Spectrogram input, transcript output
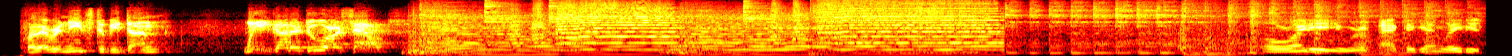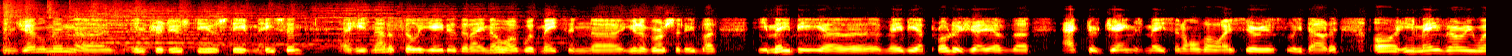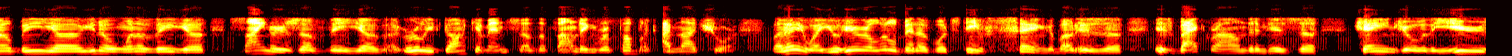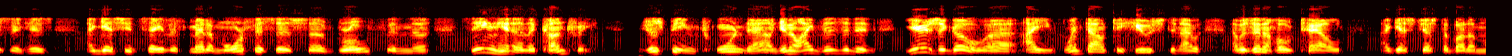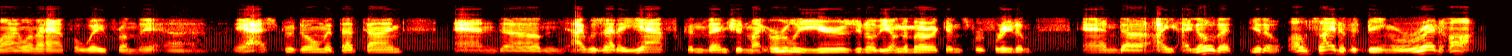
Whatever needs to be done, we gotta do ourselves. All righty, we're back again, ladies and gentlemen. Uh, introduced to you Steve Mason. Uh, he's not affiliated that I know of with Mason uh, University, but he may be uh, maybe a protege of uh, actor James Mason, although I seriously doubt it. Or he may very well be, uh, you know, one of the uh, signers of the uh, early documents of the founding republic. I'm not sure. But anyway, you hear a little bit of what Steve's saying about his uh, his background and his uh, change over the years and his, I guess you'd say, this metamorphosis of growth and uh, seeing uh, the country just being torn down. You know, I visited years ago. Uh, I went down to Houston. I, I was in a hotel, I guess, just about a mile and a half away from the uh, the Astrodome at that time, and um, I was at a YAF convention. My early years, you know, the Young Americans for Freedom, and uh, I, I know that you know, outside of it being red hot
